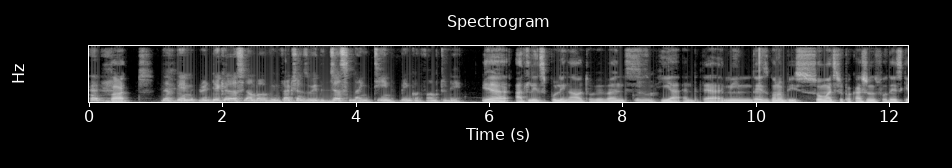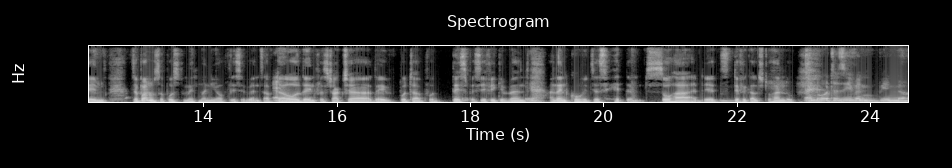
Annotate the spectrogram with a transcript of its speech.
but there have been ridiculous number of infections with just 19 being confirmed today. Yeah, athletes pulling out of events Mm. here and there. I mean, there's gonna be so much repercussions for these games. Japan was supposed to make money off these events after And- all the infrastructure they've put up for this specific event, Yeah. and then COVID just hit them so hard. It's Mm. difficult to handle. And what has even been, uh,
